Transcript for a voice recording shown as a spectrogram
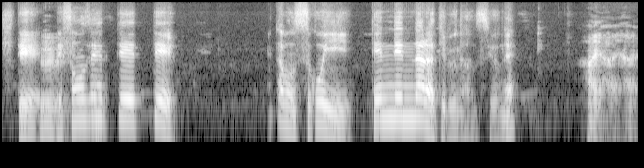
して、うんでその前提って多分すごい天然ナラティブなんですよね。はいはいはいはい。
